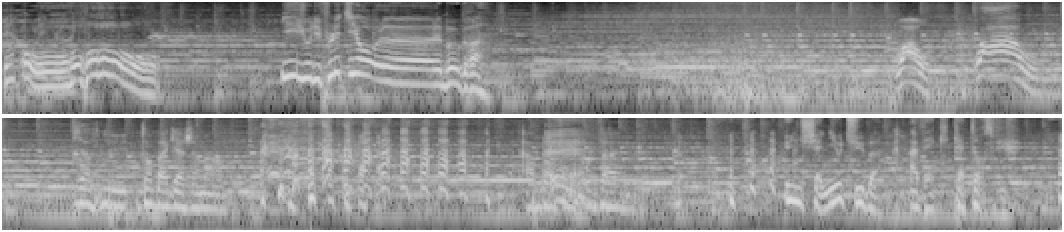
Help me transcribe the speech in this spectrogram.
Super. Oh, pour les blogs. oh, oh. Il joue du flutio, le, le bougre. Waouh Waouh bienvenue dans Bagage à main Ah, van. Une chaîne YouTube avec 14 vues.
